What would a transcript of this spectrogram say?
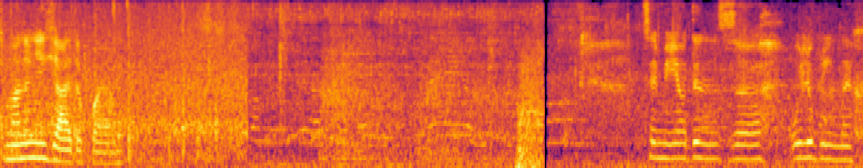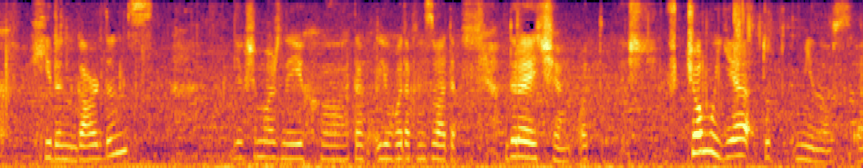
Симону нельзя такое. Це мій один з е, улюблених Hidden Gardens, якщо можна їх е, так його так назвати. До речі, от в чому є тут мінус? Е,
